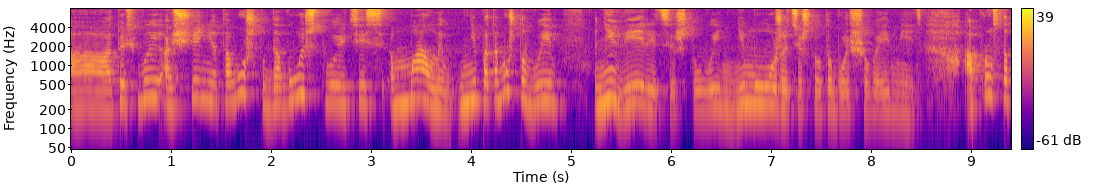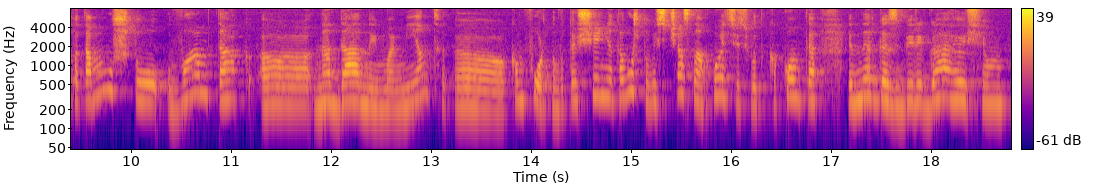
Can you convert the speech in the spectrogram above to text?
а, то есть вы ощущение того, что довольствуетесь малым, не потому что вы не верите, что вы не можете что-то большего иметь, а просто потому, что вам так э, на данный момент э, комфортно. Вот ощущение того, что вы сейчас находитесь вот в каком-то энергосберегающем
